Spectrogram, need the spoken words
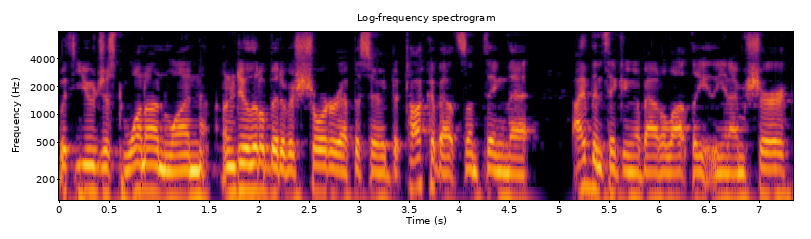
with you just one on one. I'm going to do a little bit of a shorter episode, but talk about something that I've been thinking about a lot lately, and I'm sure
